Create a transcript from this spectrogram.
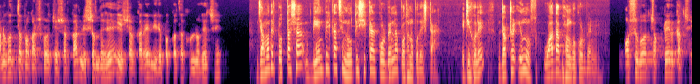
আনুগত্য প্রকাশ করেছে সরকার নিঃসন্দেহে এই সরকারের নিরপেক্ষতা ক্ষুণ্ণ হয়েছে। জামাতের প্রত্যাশা বিএনপির কাছে নতি স্বীকার করবেন না প্রধান উপদেষ্টা। এটি হলে ডক্টর ইউনুস ওয়াদা ভঙ্গ করবেন। অশুভ চক্রের কাছে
